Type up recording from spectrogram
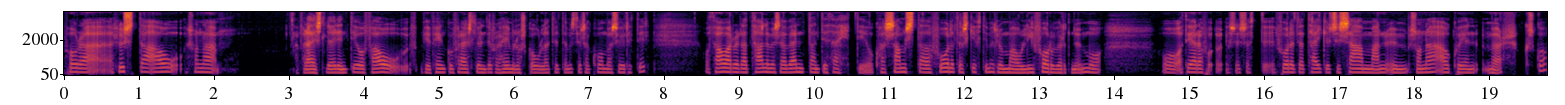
fór að hlusta á svona fræðslöðrindi og fá, við fengum fræðslöðrindir frá heimil og skóla til dæmis þess að koma sigurittir og þá var verið að tala um þess að verndandi þætti og hvað samstaða fóreldrar skipti miklu máli í forvörnum og, og þegar fóreldrar tækjur sér saman um svona ákveðin mörg sko,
